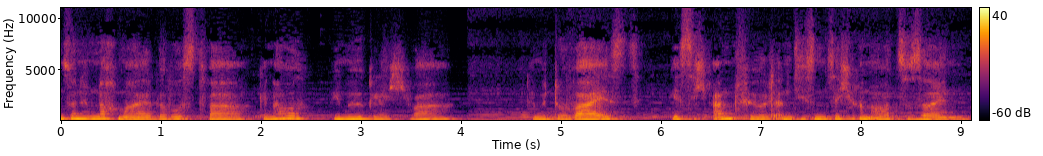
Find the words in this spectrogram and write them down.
Und so nimm nochmal bewusst wahr, genau wie möglich wahr, damit du weißt, wie es sich anfühlt, an diesem sicheren Ort zu sein.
